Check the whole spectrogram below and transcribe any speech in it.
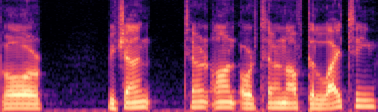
or you can turn on or turn off the lighting.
